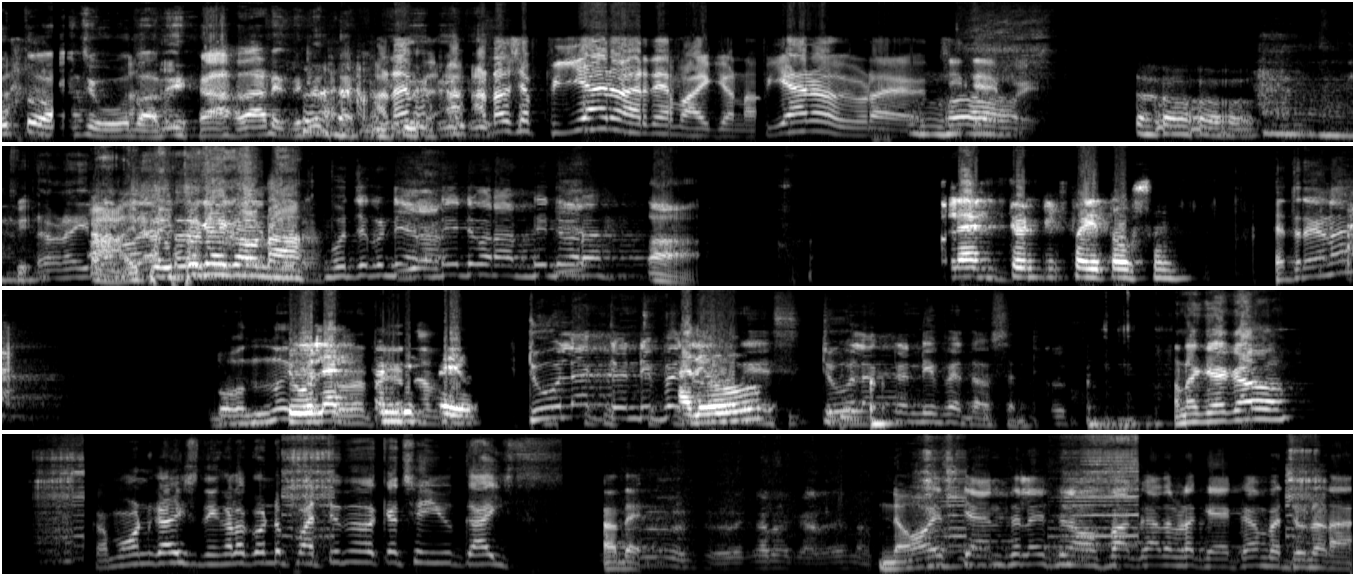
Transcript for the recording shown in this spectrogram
ഊത്ത് വാങ്ങിച്ചു ഊത് അത് അതാണ് ഇതിന് അണ്ണാ അണ്ണാ പക്ഷെ പിയാനോ ആയിരുന്നു ഞാൻ വായിക്കണം പിയാനോ ഇവിടെ ചീത്തയായി പോയി. ആ, ഇപ്പൊ ഇപ്പൊ കേൾക്കാണ്ടാ പൂച്ചക്കുട്ടി അപ്ഡേറ്റ് പറ അപ്ഡേറ്റ് പറ. ആ. Lakh twenty-five thousand. എത്രയാണ്? ഒന്നും Two lakh twenty-five. Two lakh twenty Hello? Five two lakh twenty five thousand അണ്ണാ കേക്കാവോ? കമോൺ ഗൈസ് നിങ്ങളെ കൊണ്ട് പറ്റുന്നതൊക്കെ ചെയ്യൂ ഗൈസ് അതെ. നോയിസ് ക്യാൻസലേഷൻ ഓഫ് ആക്കാതെ ഇവിടെ കേൾക്കാൻ പറ്റൂലടാ.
